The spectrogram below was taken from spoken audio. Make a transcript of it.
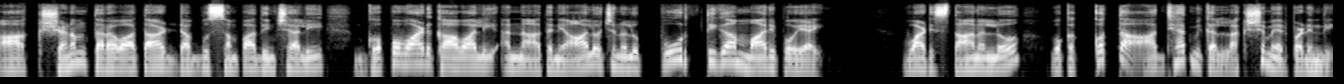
ఆ క్షణం తర్వాత డబ్బు సంపాదించాలి గొప్పవాడు కావాలి అన్న అతని ఆలోచనలు పూర్తిగా మారిపోయాయి. వాటి స్థానంలో ఒక కొత్త ఆధ్యాత్మిక లక్ష్యమేర్పడింది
